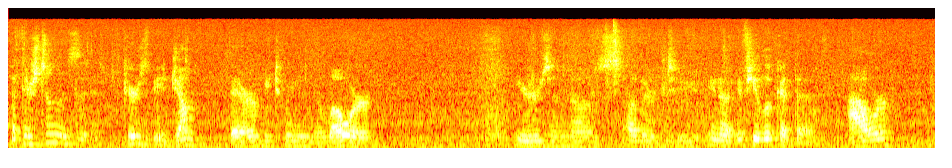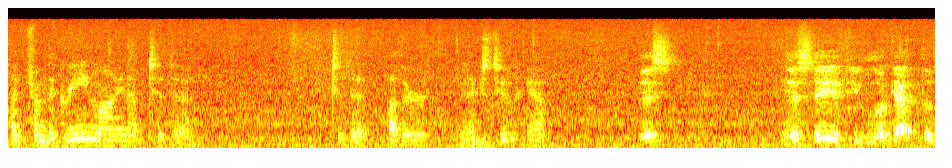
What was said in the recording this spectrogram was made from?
But there still is, appears to be a jump there between the lower years and those other two. You know, if you look at the hour, like from the green line up to the, to the other next two, yeah. This, this day, if you look at the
